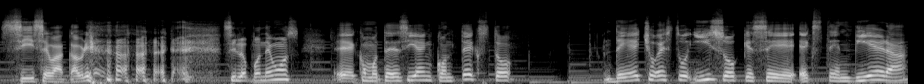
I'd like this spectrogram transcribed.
sí se va a cabrear. si lo ponemos, eh, como te decía, en contexto, de hecho esto hizo que se extendiera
